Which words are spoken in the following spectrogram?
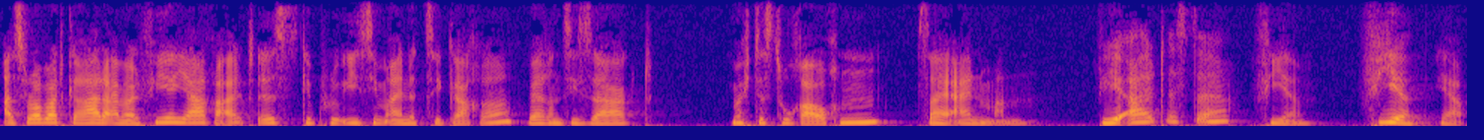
Als Robert gerade einmal vier Jahre alt ist, gibt Louise ihm eine Zigarre, während sie sagt, möchtest du rauchen? Sei ein Mann. Wie alt ist er? Vier. Vier? Ja.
